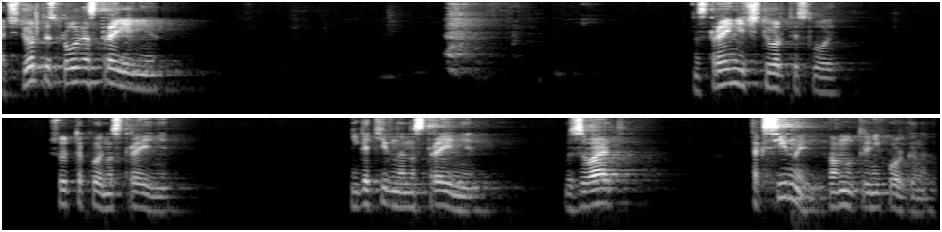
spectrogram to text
А четвертый слой настроения. Настроение четвертый слой. Что это такое настроение? Негативное настроение вызывает токсины во внутренних органах.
